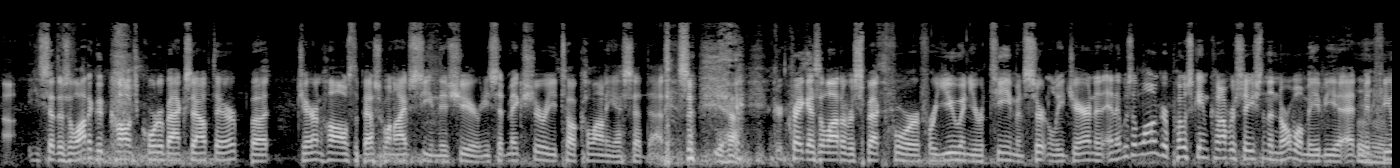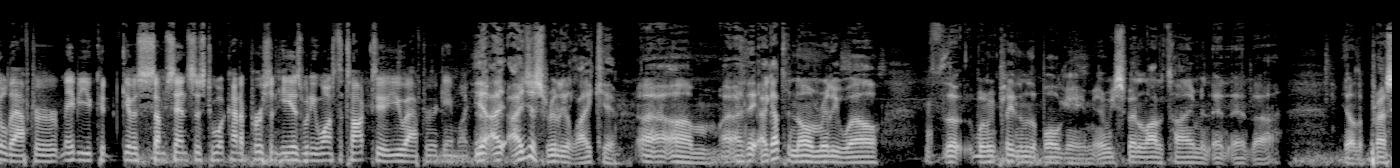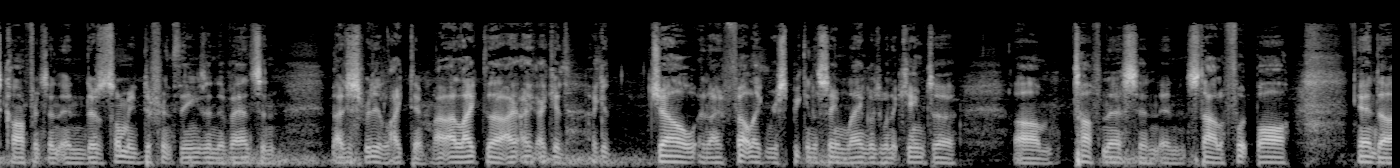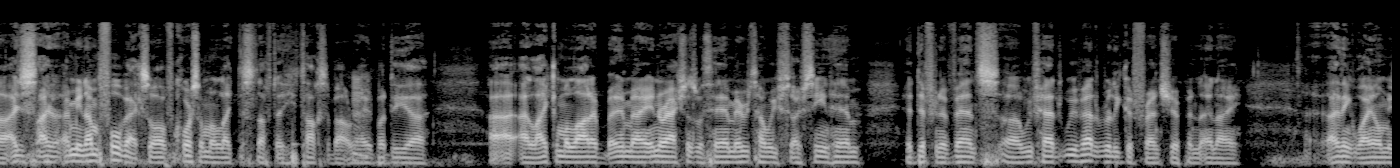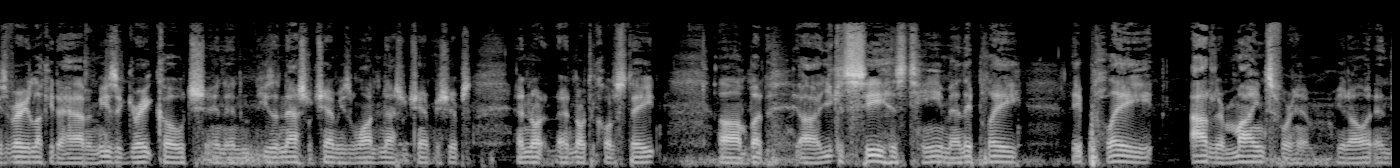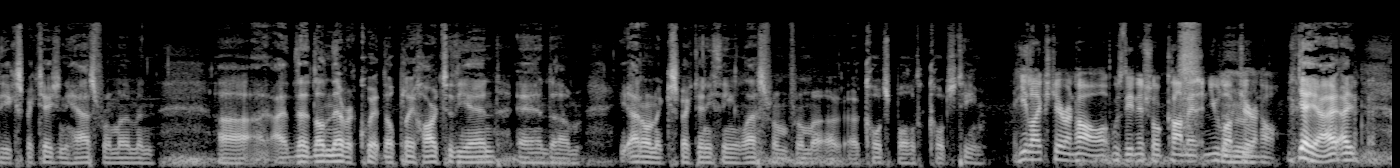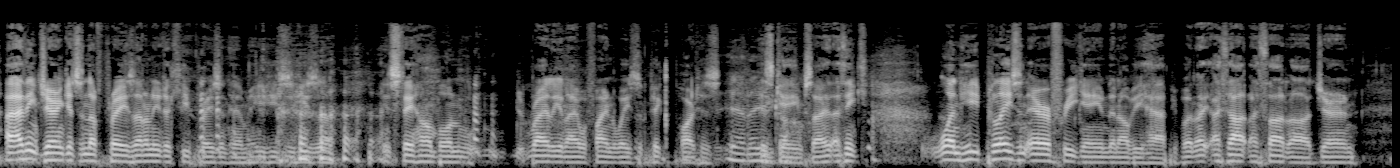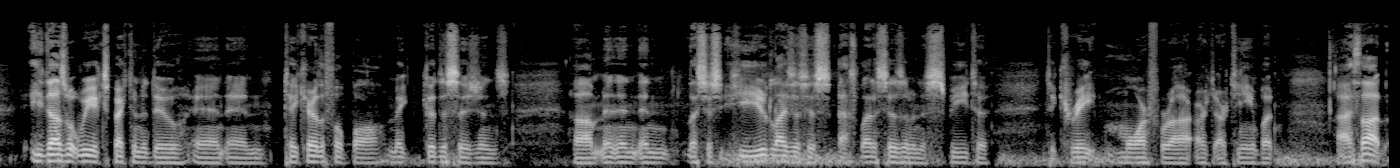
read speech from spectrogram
uh, he said there's a lot of good college quarterbacks out there, but Jaren Hall is the best one I've seen this year. And he said, make sure you tell Kalani I said that. so Yeah. Craig has a lot of respect for, for you and your team, and certainly Jaron. And, and it was a longer post-game conversation than normal, maybe at Mhm. midfield. After maybe you could give us some sense as to what kind of person he is when he wants to talk to you after a game like that. Yeah, I, I just really like him. Uh, um, I, I think I got to know him really well the, when we played in the bowl game, and we spent a lot of time at, at, at uh, you know the press conference, and, and there's so many different things and events, and I just really liked him. I, I liked the I, I, I could I could gel, and I felt like we were speaking the same language when it came to um, toughness and, and style of football. And uh, I just, I, I mean, I'm a fullback, so of course I'm gonna like the stuff that he talks about, right? But the, uh, I, I like him a lot. In my interactions with him, every time we've I've seen him at different events, uh, we've had we've had a really good friendship, and, and I. I think Wyoming's very lucky to have him. He's a great coach, and, and he's a national champion. He's won national championships at North, at North Dakota State. Um, but uh, you could see his team, man. They play, they play out of their minds for him, you know, and the expectation he has from them, and uh, I, they'll never quit. They'll play hard to the end, and um, I don't expect anything less from from a, a coach bold coach team. He likes Jaren Hall was the initial comment, and you love mm-hmm. Jaren Hall. Yeah, yeah. I, I, I think Jaren gets enough praise. I don't need to keep praising him. He, he's he's uh, he stay humble, and Riley and I will find ways to pick apart his yeah, his game. So I, I, think when he plays an error-free game, then I'll be happy. But I, I thought I thought uh, Jaren he does what we expect him to do and, and take care of the football, make good decisions, um, and, and, and let's just he utilizes his athleticism and his speed to to create more for our, our, our team. But I thought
